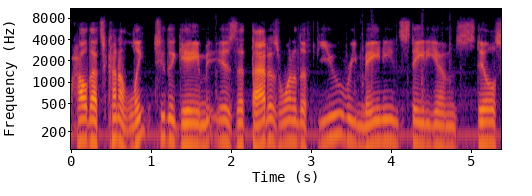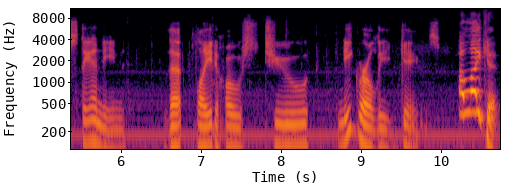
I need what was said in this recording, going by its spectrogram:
how that's kind of linked to the game is that that is one of the few remaining stadiums still standing that played host to Negro League games. I like it.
